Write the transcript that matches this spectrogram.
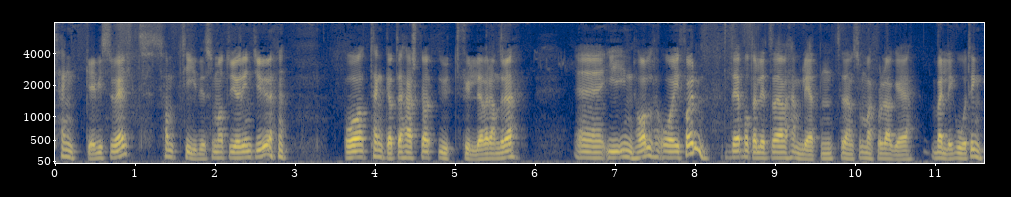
tenke visuelt samtidig som at du gjør intervju, og tenke at det her skal utfylle hverandre eh, i innhold og i form, det er på en måte litt av hemmeligheten til dem som i hvert fall lager veldig gode ting.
